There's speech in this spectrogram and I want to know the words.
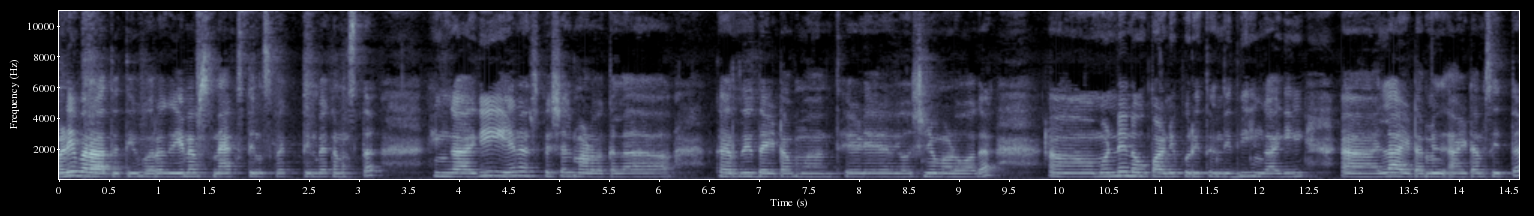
ಮಳೆ ಬರತ್ತೈತಿ ಹೊರಗೆ. ಏನಾರ ಸ್ನ್ಯಾಕ್ಸ್ ತಿನ್ನಿಸ್ಬೇಕು ತಿನ್ಬೇಕು ಅನ್ನಿಸ್ತ ಹೀಗಾಗಿ ಏನು ಸ್ಪೆಷಲ್ ಮಾಡಬೇಕಲ್ಲ, ಕರ್ದಿದ್ದ ಐಟಮ್ ಹೇಳಿ ಯೋಚನೆ ಮಾಡುವಾಗ ಮೊನ್ನೆ ನಾವು ಪಾನಿಪುರಿ ತಂದಿದ್ವಿ, ಹೀಗಾಗಿ ಎಲ್ಲ ಐಟಮ್ ಐಟಮ್ಸ್ ಇತ್ತು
